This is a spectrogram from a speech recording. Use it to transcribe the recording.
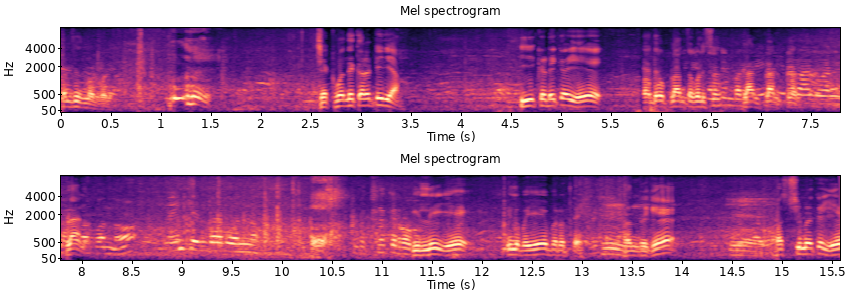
ಕನ್ಫ್ಯೂಸ್ ಮಾಡ್ಕೊಡಿ ಚೆಕ್ ಬಂದು ಕರೆಕ್ಟ್ ಇದೆಯಾ? ಈ ಕಡೆಗೆ ಎ ಅದು ಪ್ಲಾನ್ ತಗೊಳ್ಳಿ sir? Plan plan plan plan ಇಲ್ಲಿ ಎ ಇಲ್ಲಿ ಎ ಬರುತ್ತೆ. ಅಂದ್ರಿಗೆ ಪಶ್ಚಿಮಕ್ಕೆ ಎ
